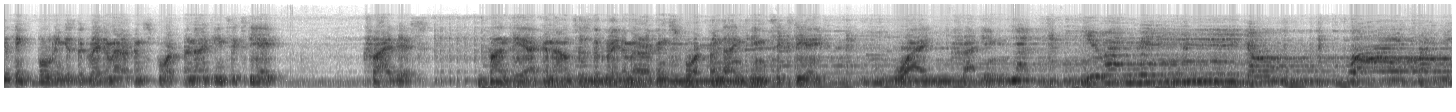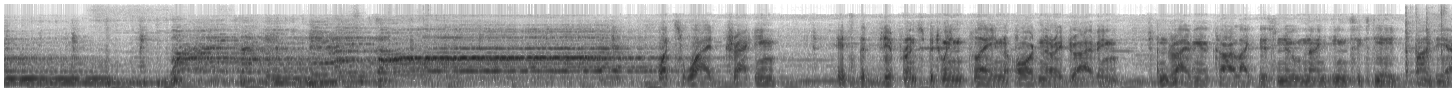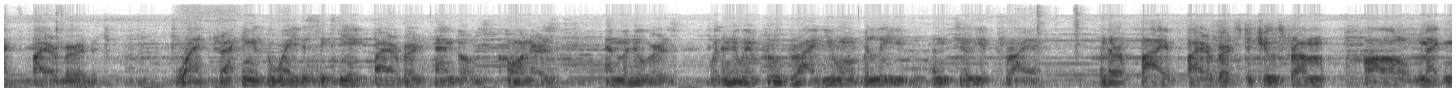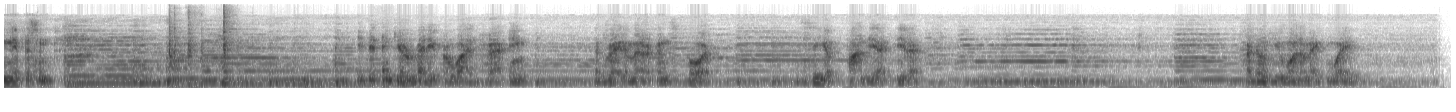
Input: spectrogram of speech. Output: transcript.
You think boating is the great American sport for 1968, try this. Pontiac announces the great American sport for 1968. Wide tracking. You and me go wide tracking, wide tracking, near and far. What's wide tracking? It's the difference between plain, ordinary driving and driving a car like this new 1968 Pontiac Firebird. Wide tracking is the way the 68 Firebird handles, corners, and maneuvers with a new improved ride you won't believe until you try it. And there are five Firebirds to choose from, all magnificent. If you think you're ready for wide tracking, the great American sport, see a Pontiac dealer. Or don't you want to make waves?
